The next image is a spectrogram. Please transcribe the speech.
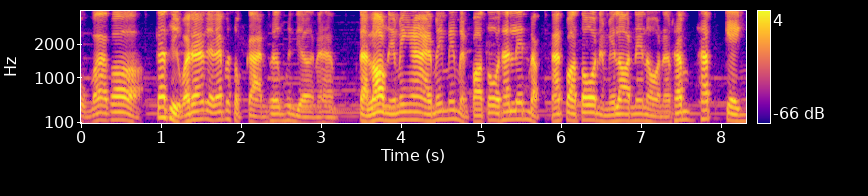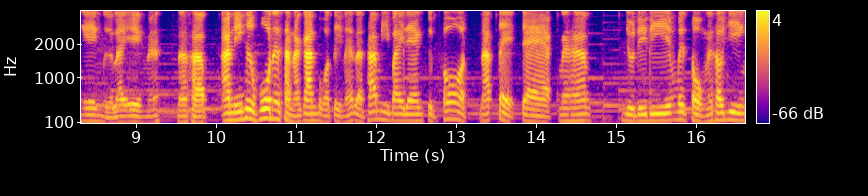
ผมว่าก็ก็ถือว่าน่าจะได้ประสบการณ์เพิ่มขึ้นเยอะนะครับ แต่รอบนี้ไม่ง่าย ไม่ไม่เหมือนปอโต้ถ้าเล่นแบบนัดปอโต้เนี่ยไม่รอดแน่นอนนะถ้าถ้าเก่งเองหรืออะไรเองนะนะครับ อันนี้คือพูดในสถานการณ์ปกตินะ แต่ถ้ามีใบแดงจุดโทษ นักเตะแจกนะครับอยู่ดีๆไปส่งให้เขายิง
